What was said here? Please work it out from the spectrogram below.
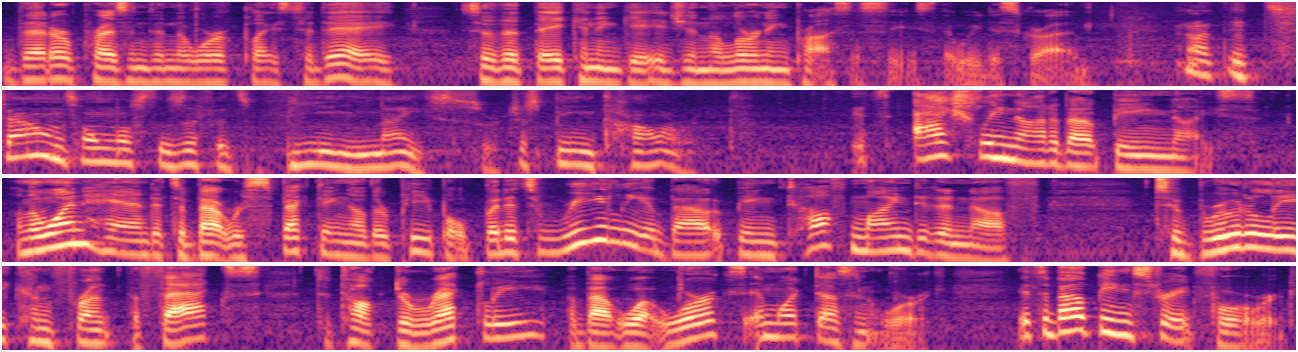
that are present in the workplace today so that they can engage in the learning processes that we describe. You know, it sounds almost as if it's being nice or just being tolerant. It's actually not about being nice. On the one hand, it's about respecting other people, but it's really about being tough-minded enough to brutally confront the facts, to talk directly about what works and what doesn't work. It's about being straightforward.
